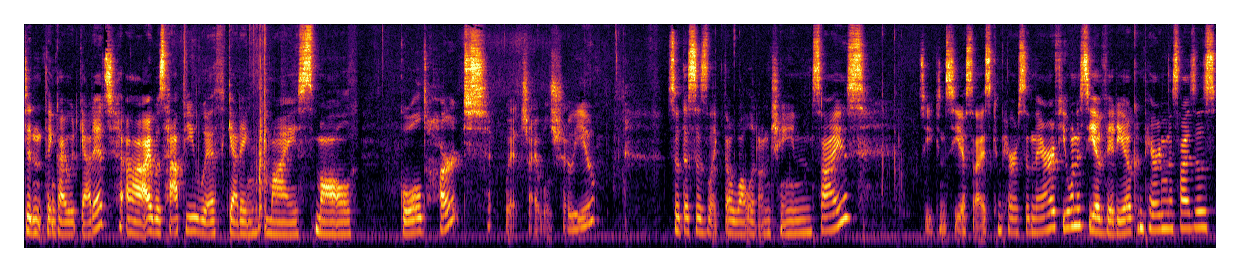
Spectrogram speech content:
didn't think I would get it. Uh, I was happy with getting my small gold heart, which I will show you. So this is like the wallet on chain size. So you can see a size comparison there. If you want to see a video comparing the sizes,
